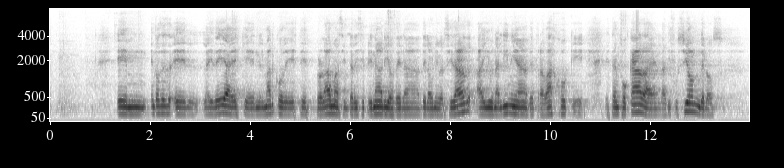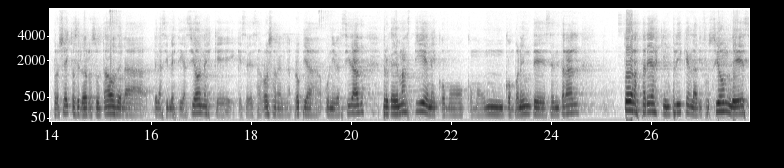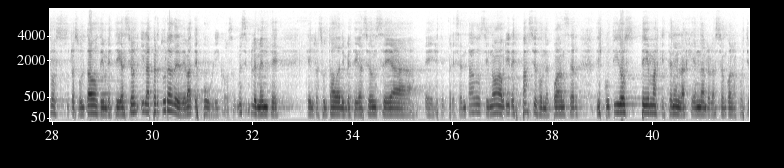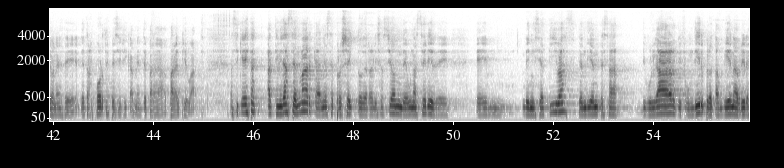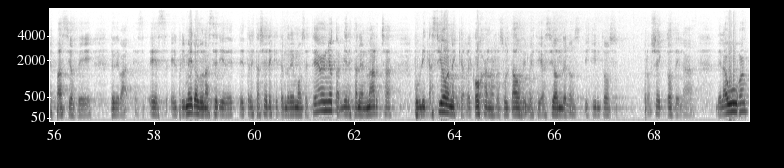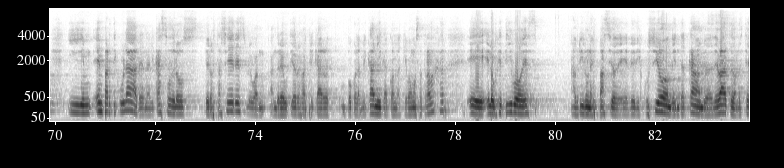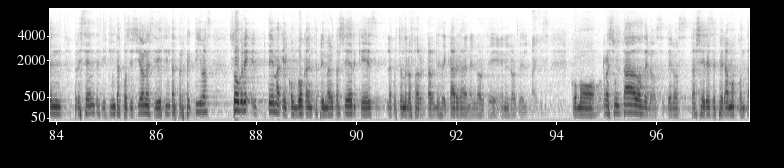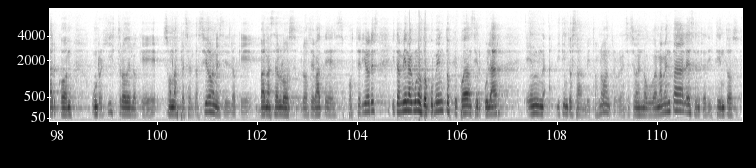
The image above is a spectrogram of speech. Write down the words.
Em, entonces, la idea es que en el marco de estos programas interdisciplinarios de la, de la universidad hay una línea de trabajo que está enfocada en la difusión de los proyectos y los resultados de, las investigaciones que, se desarrollan en la propia universidad, pero que además tiene como, como un componente central todas las tareas que impliquen la difusión de esos resultados de investigación y la apertura de debates públicos. No es simplemente que el resultado de la investigación sea este, presentado, sino abrir espacios donde puedan ser discutidos temas que estén en la agenda en relación con las cuestiones de, transporte específicamente para, el PIUBAT. Así que esta actividad se enmarca en ese proyecto de realización de una serie de, em, iniciativas tendientes a divulgar, difundir, pero también abrir espacios de, debates. Es el primero de una serie de, de, tres talleres que tendremos este año, también están en marcha publicaciones que recojan los resultados de investigación de los distintos proyectos de la, de la UBA. Y en particular en el caso de los, de los talleres, luego Andrea Gutiérrez va a explicar un poco la mecánica con la que vamos a trabajar, eh, el objetivo es abrir un espacio de, de, discusión, de intercambio, de debate, donde estén presentes distintas posiciones y distintas perspectivas sobre el tema que convoca en este primer taller, que es la cuestión de los ferrocarriles de carga en el norte, en el norte del país. Como resultados de los, de los talleres esperamos contar con un registro de lo que son las presentaciones y de lo que van a ser los, los debates posteriores y también algunos documentos que puedan circular en distintos ámbitos, ¿no? entre organizaciones no gubernamentales, entre distintos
